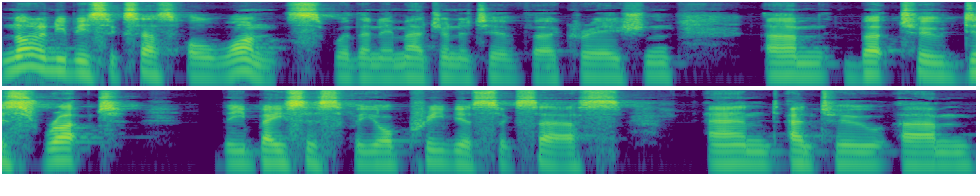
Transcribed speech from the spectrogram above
not only be successful once with an imaginative uh, creation, um, but to disrupt the basis for your previous success and and to um,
